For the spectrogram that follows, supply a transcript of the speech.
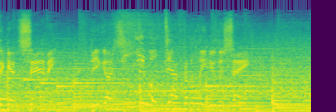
Against Sammy because he will definitely do the same.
